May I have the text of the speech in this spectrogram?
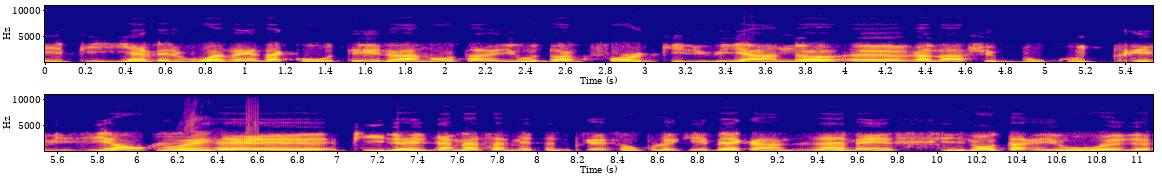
Et puis il y avait le voisin d'à côté, là, en Ontario, Doug Ford, qui lui en a euh, relâché beaucoup de prévisions. Euh, puis là, évidemment, ça mettait une pression pour le Québec en disant, ben si l'Ontario euh, le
